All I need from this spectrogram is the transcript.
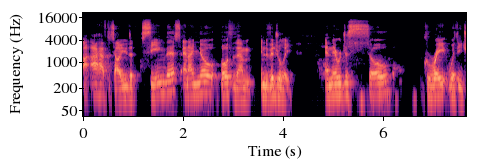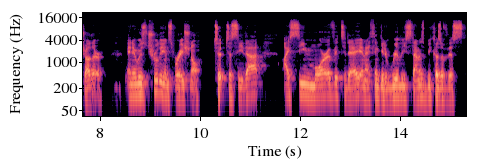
I, I have to tell you that seeing this, and I know both of them individually, and they were just so great with each other, and it was truly inspirational to to see that. I see more of it today, and I think it really stems because of this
